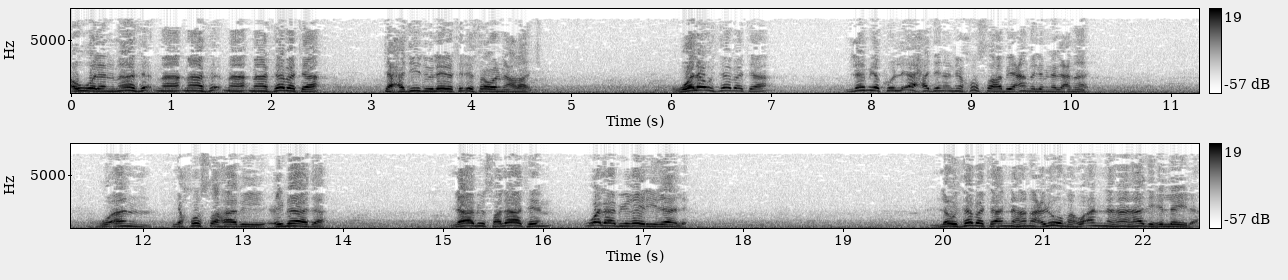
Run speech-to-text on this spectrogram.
أولا ما ما ما ما ثبت تحديد ليلة الإسراء والمعراج. ولو ثبت لم يكن لأحد أن يخصها بعمل من الأعمال. وأن يخصها بعبادة لا بصلاة ولا بغير ذلك. لو ثبت أنها معلومة وأنها هذه الليلة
